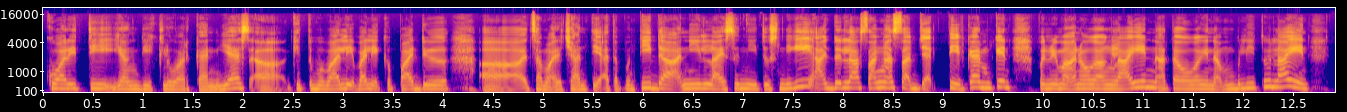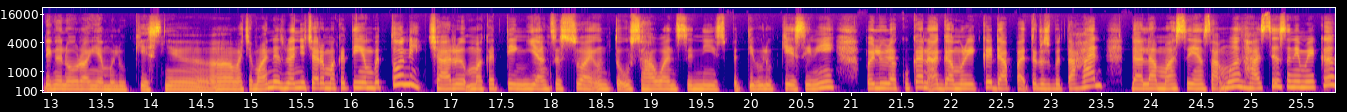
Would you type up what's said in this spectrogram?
kualiti yang dikeluarkan. Yes, uh, kita berbalik-balik kepada uh, sama ada cantik ataupun tidak. Nilai seni itu sendiri adalah sangat subjektif kan. Mungkin penerimaan orang lain atau orang yang nak membeli itu lain dengan orang yang melukisnya. Uh, macam mana sebenarnya cara marketing yang betul ni? Cara marketing yang sesuai untuk usahawan seni seperti pelukis ini perlu lakukan agar mereka dapat terus bertahan dalam masa yang sama hasil seni mereka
